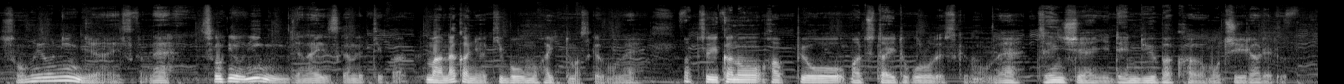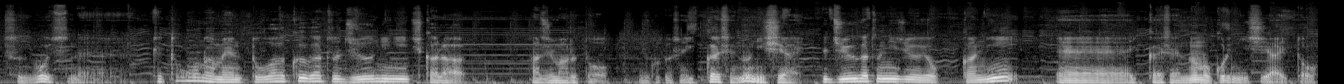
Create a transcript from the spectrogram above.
その4人じゃないですかね。その4人じゃないですかねっていうか、まあ中には希望も入ってますけどもね。まあ、追加の発表を待ちたいところですけどもね。全試合に電流爆破が用いられる。すごいですね。で、トーナメントは9月12日から始まるということですね。1回戦の2試合。で、10月24日に、えー1回戦の残り2試合と。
